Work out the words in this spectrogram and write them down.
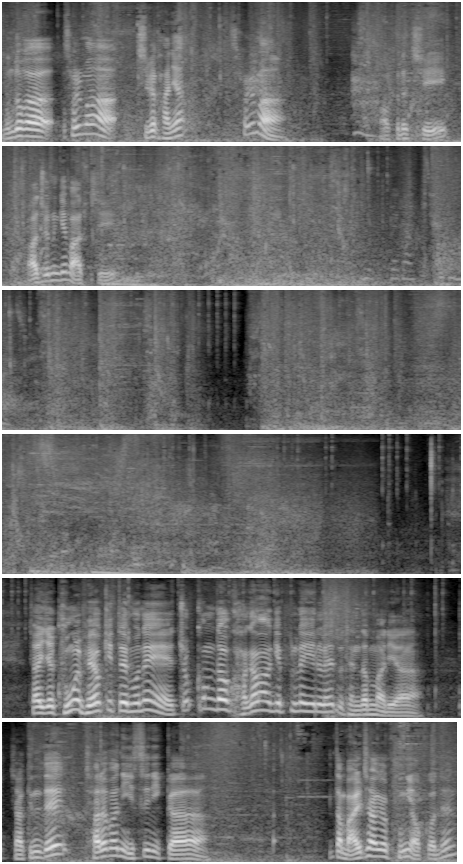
문도가 설마 집에 가냐? 설마. 어, 그렇지. 와주는 게 맞지. 자, 이제 궁을 배웠기 때문에 조금 더 과감하게 플레이를 해도 된단 말이야. 자, 근데 자르반이 있으니까 일단 말자가 궁이 없거든.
